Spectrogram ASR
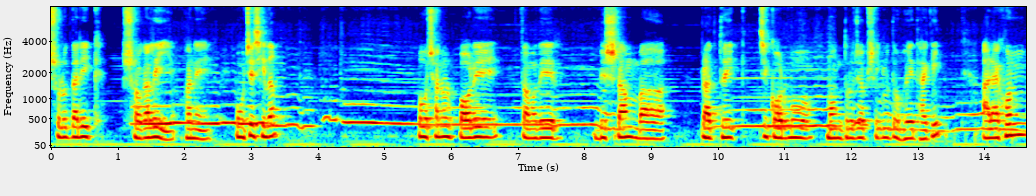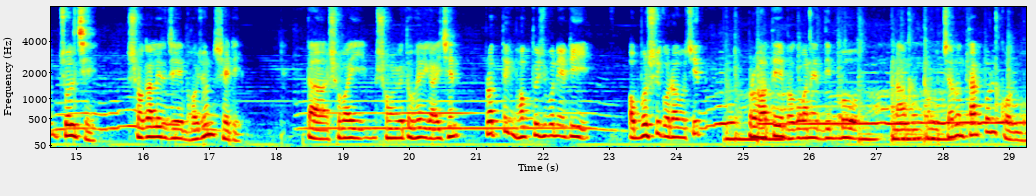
ষোলো তারিখ সকালেই ওখানে পৌঁছেছিলাম। পৌঁছানোর পরে তো আমাদের বিশ্রাম বা প্রাত্যহিক যে কর্ম মন্ত্রজপ সেগুলো তো হয়ে থাকেই। আর এখন চলছে সকালের যে ভজন সেটি। তা সবাই সমবেত হয়ে গাইছেন। প্রত্যেক ভক্ত জীবনে এটি অবশ্যই করা উচিত। প্রভাতে ভগবানের দিব্য নাম মন্ত্র উচ্চারণ, তারপরে কর্ম।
